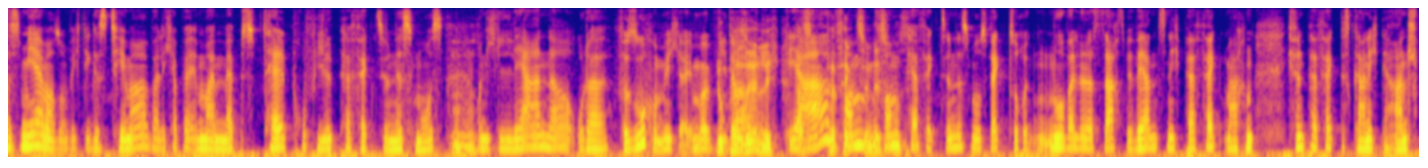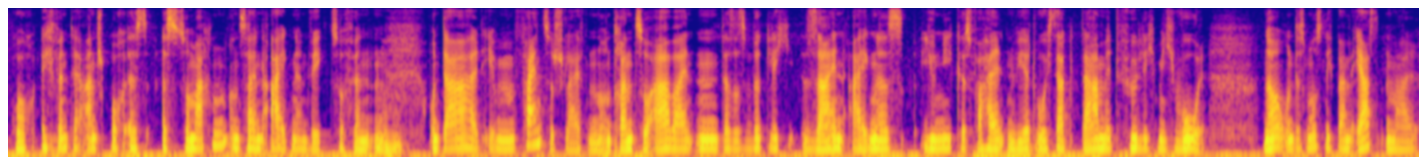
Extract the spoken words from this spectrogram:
ist mir immer so ein wichtiges Thema, weil ich habe ja in meinem Maps-Tell-Profil Perfektionismus mhm. und ich lerne oder versuche mich ja immer wieder. Du persönlich ja, Perfektionismus. Vom, vom, Perfektionismus wegzurücken. Nur weil du das sagst, wir werden es nicht perfekt machen. Ich finde, perfekt ist gar nicht der Anspruch. Ich finde, der Anspruch ist, es zu machen und seinen eigenen Weg zu finden mhm. und da halt eben fein zu schleifen und dran zu arbeiten, dass es wirklich sein eigenes, uniques Verhalten wird, wo ich sage, damit fühle ich mich wohl. Ne? Und es muss nicht beim ersten Mal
